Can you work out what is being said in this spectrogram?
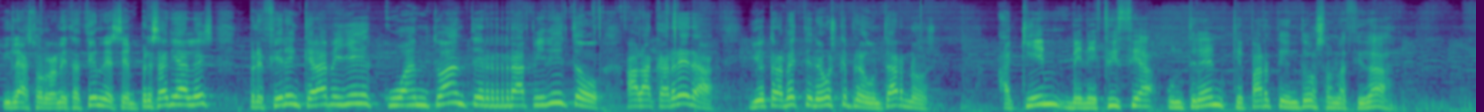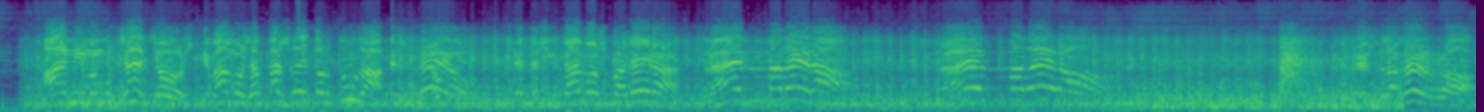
y las organizaciones empresariales prefieren que el AVE llegue cuanto antes, rapidito, a la carrera. Y otra vez tenemos que preguntarnos, ¿a quién beneficia un tren que parte en dos a una ciudad? ¡Ánimo, muchachos! ¡Que vamos a paso de tortuga! ¡Espero! ¡Necesitamos madera! ¡Traed madera! ¡Traed madera! ¡Es la guerra!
